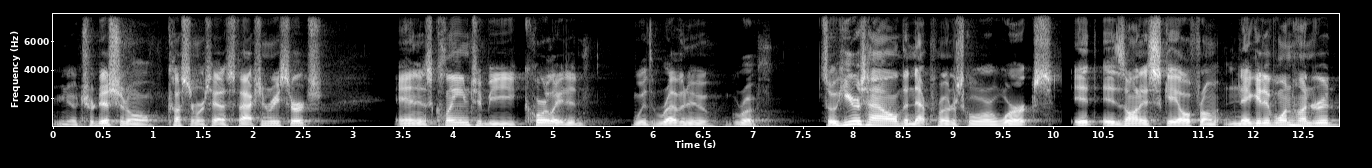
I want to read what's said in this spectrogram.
you know traditional customer satisfaction research and is claimed to be correlated with revenue growth. So here's how the Net Promoter Score works. It is on a scale from negative 100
